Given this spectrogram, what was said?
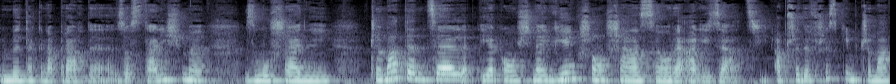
my tak naprawdę zostaliśmy zmuszeni? Czy ma ten cel jakąś największą szansę realizacji, a przede wszystkim, czy ma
